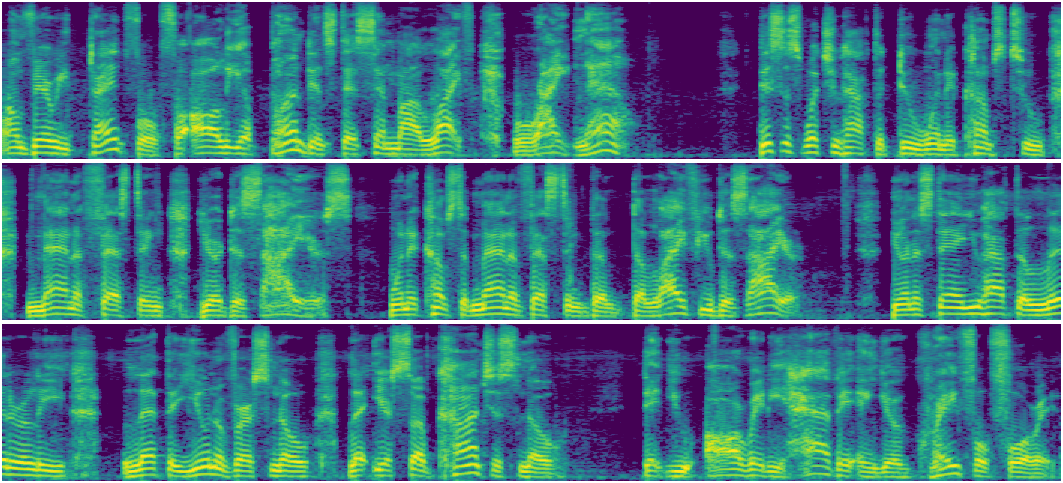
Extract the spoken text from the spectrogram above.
I'm very thankful for all the abundance that's in my life right now. This is what you have to do when it comes to manifesting your desires, when it comes to manifesting the, the life you desire. You understand? You have to literally let the universe know, let your subconscious know that you already have it and you're grateful for it.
